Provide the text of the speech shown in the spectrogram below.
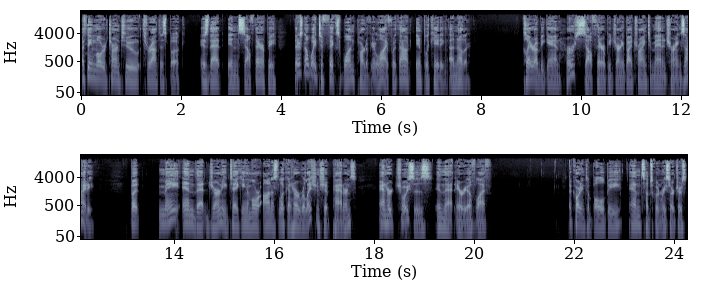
A theme we'll return to throughout this book is that in self therapy, there's no way to fix one part of your life without implicating another. Clara began her self therapy journey by trying to manage her anxiety, but may end that journey taking a more honest look at her relationship patterns and her choices in that area of life. According to Bowlby and subsequent researchers,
